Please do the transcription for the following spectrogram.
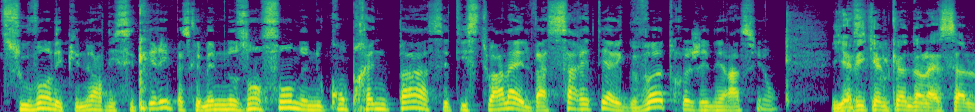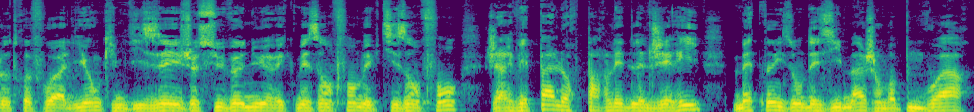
souvent les pieds noirs disent c'est terrible parce que même nos enfants ne nous comprennent pas cette histoire-là. Elle va s'arrêter avec votre génération. Il y avait quelqu'un dans la salle l'autre fois à Lyon qui me disait je suis venu avec mes enfants, mes petits enfants, j'arrivais pas à leur parler de l'Algérie. Maintenant ils ont des images, on va pouvoir,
